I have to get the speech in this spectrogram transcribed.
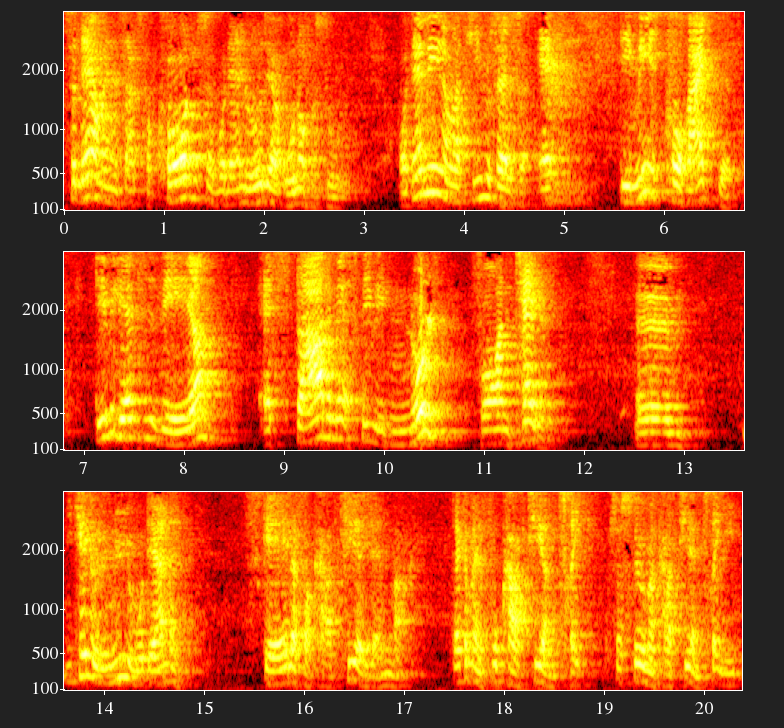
så laver man en slags forkortelse, hvor der er noget, der er underforstået. Og der mener Martinus altså, at det mest korrekte, det vil altid være at starte med at skrive et 0 foran tallet. Øh, I kender jo den nye moderne skala for karakter i Danmark. Der kan man få karakteren 3, og så skriver man karakteren 3 ind.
